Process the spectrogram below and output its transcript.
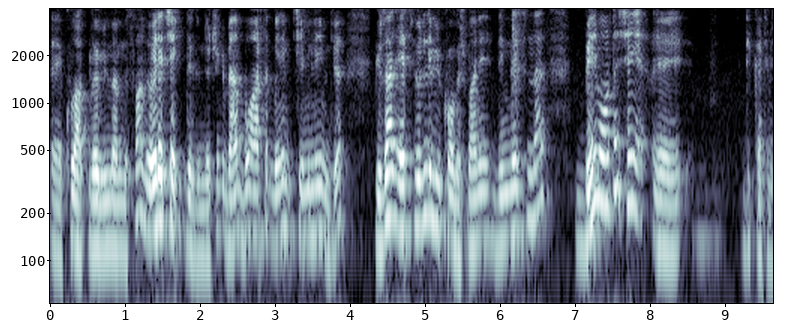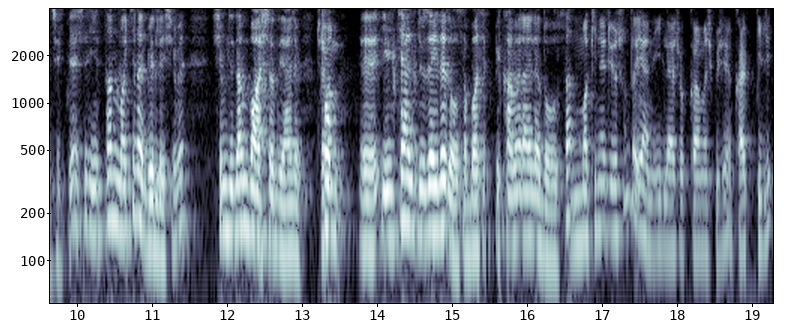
E, kulaklığı bilmem nesi falan. Öyle çektirdim diyor. Çünkü ben bu artık benim kimliğim diyor. Güzel esprili bir konuşma. Hani dinlesinler. Benim orada şey e, dikkatimi çekti. Ya işte insan makine birleşimi şimdiden başladı yani. Canım- Çok e, ilkel düzeyde de olsa, basit bir kamerayla da olsa. Makine diyorsun da yani illa çok karmaşık bir şey. Kalp pili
